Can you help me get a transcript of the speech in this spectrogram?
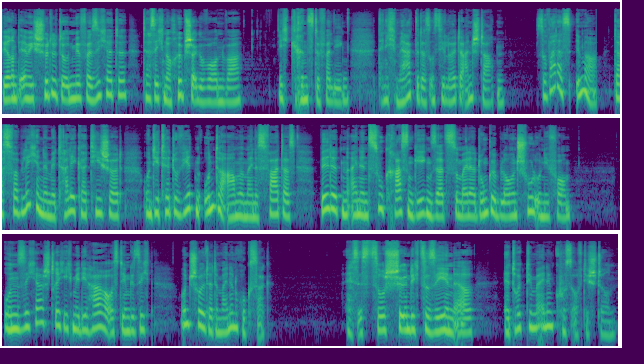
während er mich schüttelte und mir versicherte, dass ich noch hübscher geworden war. Ich grinste verlegen, denn ich merkte, dass uns die Leute anstarrten. So war das immer. Das verblichene Metallica-T-Shirt und die tätowierten Unterarme meines Vaters bildeten einen zu krassen Gegensatz zu meiner dunkelblauen Schuluniform. Unsicher strich ich mir die Haare aus dem Gesicht und schulterte meinen Rucksack. Es ist so schön, dich zu sehen, Al. Er drückte mir einen Kuss auf die Stirn.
